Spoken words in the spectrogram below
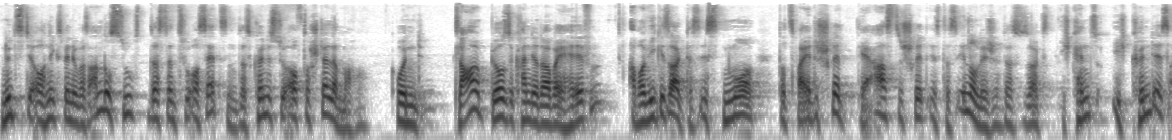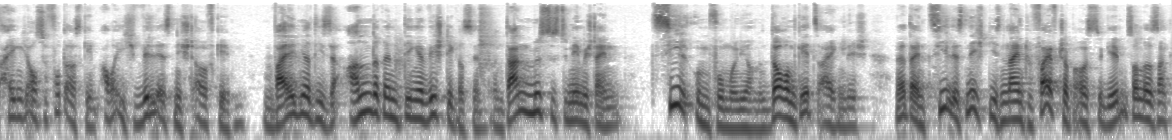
nützt dir auch nichts, wenn du was anderes suchst, das dann zu ersetzen. Das könntest du auf der Stelle machen. Und klar, Börse kann dir dabei helfen. Aber wie gesagt, das ist nur der zweite Schritt. Der erste Schritt ist das Innerliche, dass du sagst, ich, ich könnte es eigentlich auch sofort ausgeben, aber ich will es nicht aufgeben, weil mir diese anderen Dinge wichtiger sind. Und dann müsstest du nämlich dein Ziel umformulieren. Und darum geht's eigentlich. Ne, dein Ziel ist nicht, diesen 9-to-5-Job auszugeben, sondern zu sagen,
